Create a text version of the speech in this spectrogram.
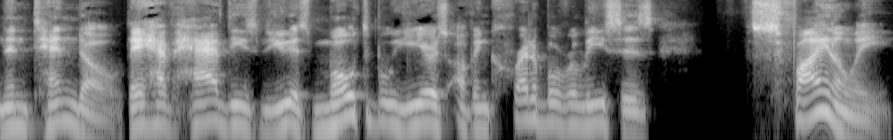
Nintendo, they have had these years, multiple years of incredible releases. Finally,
